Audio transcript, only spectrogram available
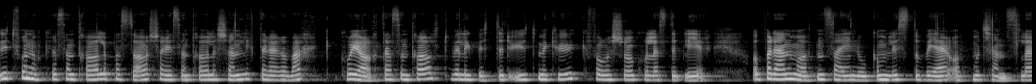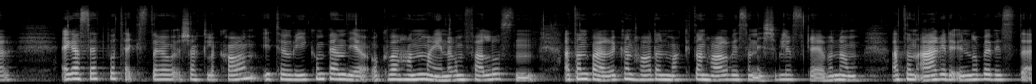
Ut fra noen sentrale passasjer i sentrale skjønnlitterære verk, hvor hjertet er sentralt, vil jeg bytte det ut med kuk for å se hvordan det blir, og på den måten si noe om lyst og begjær opp mot kjensler. Jeg har sett på tekster av Jacques Lacan i teorikompendiet og hva han mener om fallosen, at han bare kan ha den makt han har hvis han ikke blir skreven om, at han er i det underbevisste.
